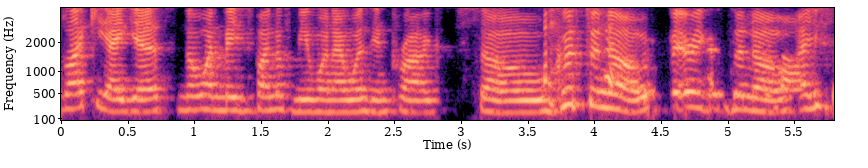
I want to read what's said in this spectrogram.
lucky, I guess. No one made fun of me when I was in Prague. So good to know. Very good to know. I.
